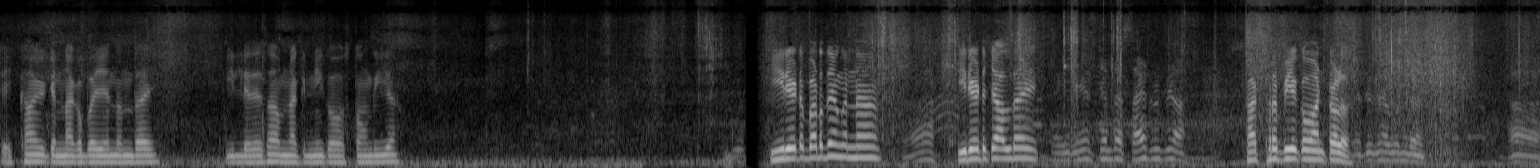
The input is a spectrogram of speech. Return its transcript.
ਦੇਖਾਂਗੇ ਕਿੰਨਾ ਕੁ ਵਜਨ ਦਿੰਦਾ ਏ। ਕਿੱਲੇ ਦੇ ਹਿਸਾਬ ਨਾਲ ਕਿੰਨੀ ਕਾਸਟ ਆਉਂਦੀ ਆ। ਕੀ ਰੇਟ ਵੱਢਦੇ ਹੋ ਗੰਨਾ? ਕੀ ਰੇਟ ਚੱਲਦਾ ਏ? ਰੇਟ ਚੱਲਦਾ 60 ਰੁਪਿਆ 60 ਰੁਪਏ ਕੁਇੰਟਲ। ਹਾਂ।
